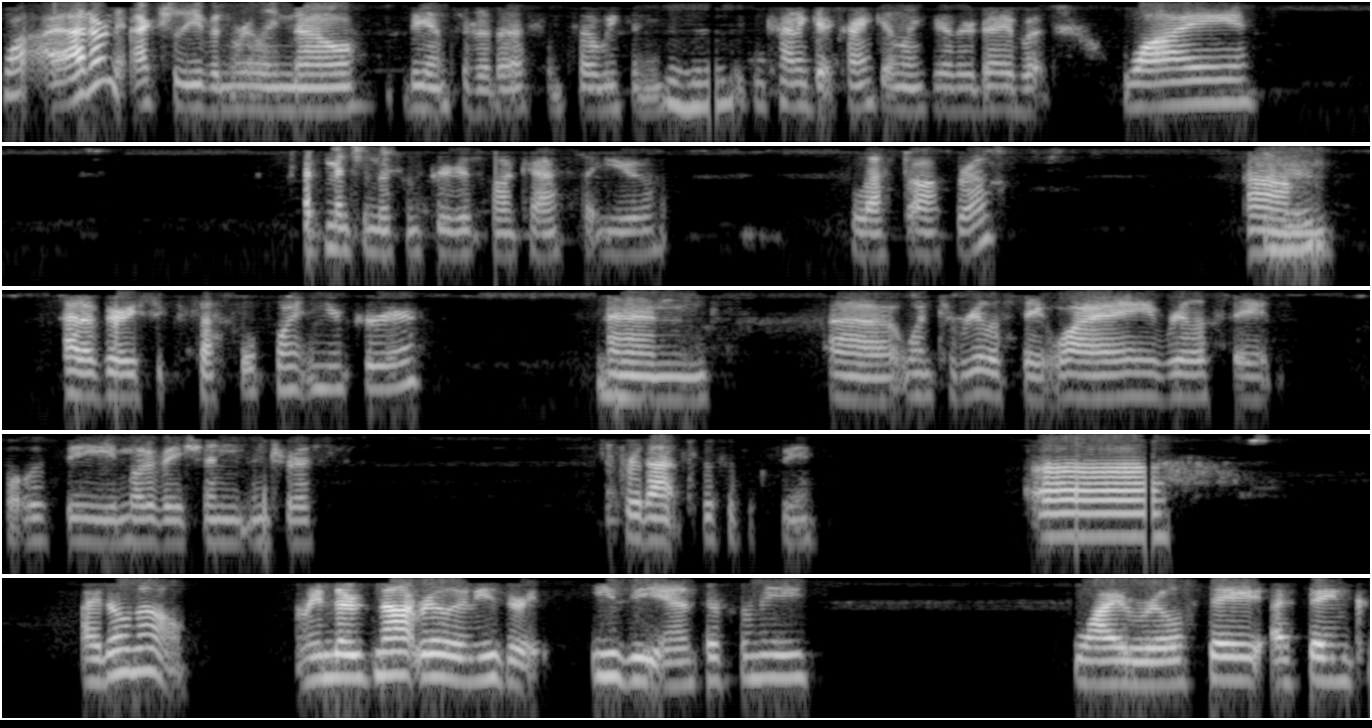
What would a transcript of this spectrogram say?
Well, I don't actually even really know the answer to this, and so we can Mm-hmm. we can kind of get cranking like the other day. But why? I've mentioned this in previous podcasts that you left opera um, at a very successful point in your career Mhm. and uh, went to real estate. Why real estate? What was the motivation, interest for that specifically? Uh, I don't know. I mean, there's not really an easy easy answer for me. Why real estate? I think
